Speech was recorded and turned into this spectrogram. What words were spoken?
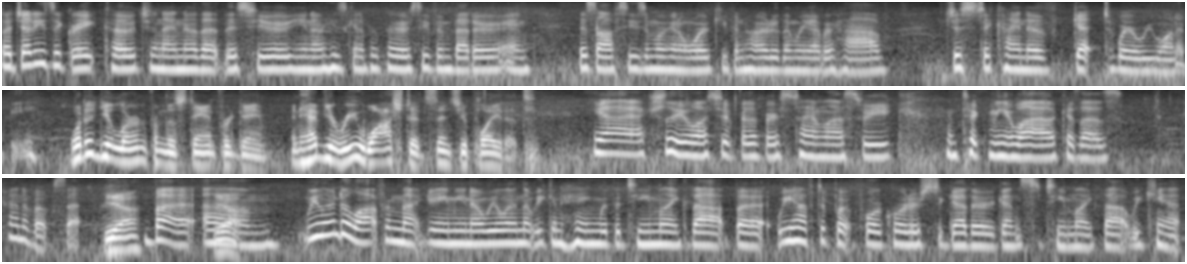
But Jetty's a great coach, and I know that this year, you know, he's going to prepare us even better. And this offseason, we're going to work even harder than we ever have, just to kind of get to where we want to be. What did you learn from the Stanford game? And have you rewatched it since you played it? Yeah, I actually watched it for the first time last week. It took me a while because I was kind of upset. Yeah. But um, Yeah. we learned a lot from that game. You know, we learned that we can hang with a team like that, but we have to put four quarters together against a team like that. We can't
